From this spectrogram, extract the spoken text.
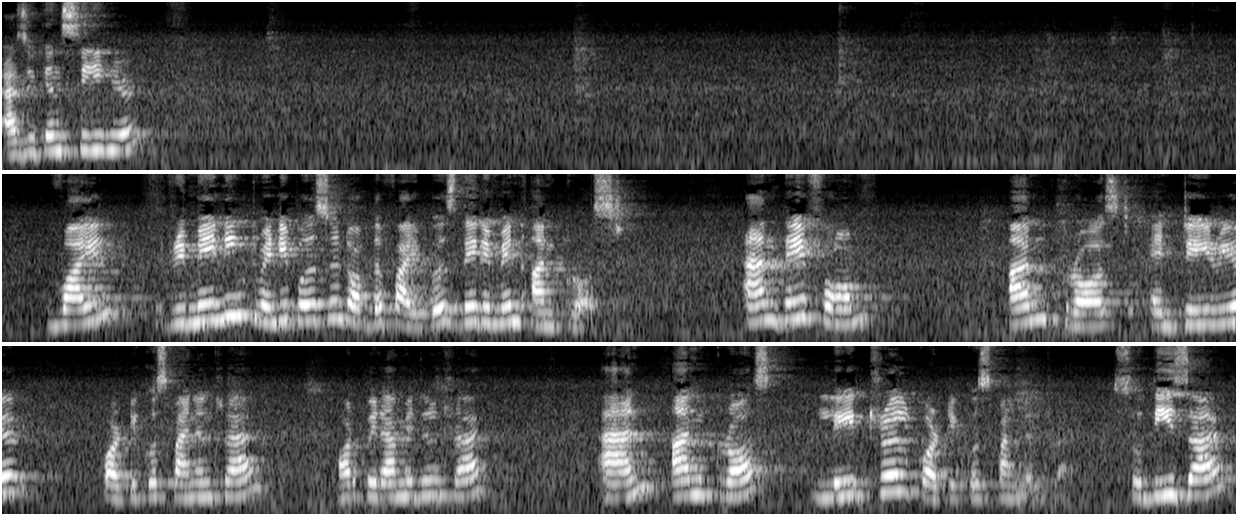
as you can see here while remaining 20% of the fibers they remain uncrossed and they form uncrossed anterior corticospinal tract or pyramidal tract and uncrossed lateral corticospinal tract. So these are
